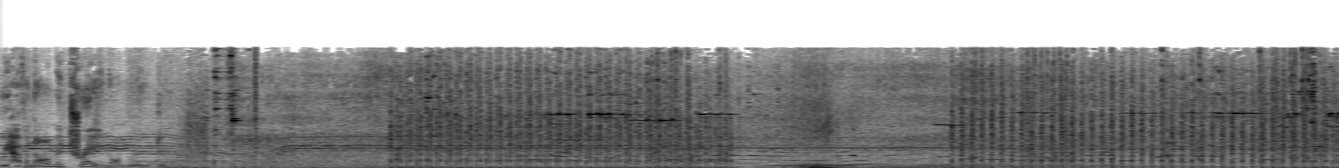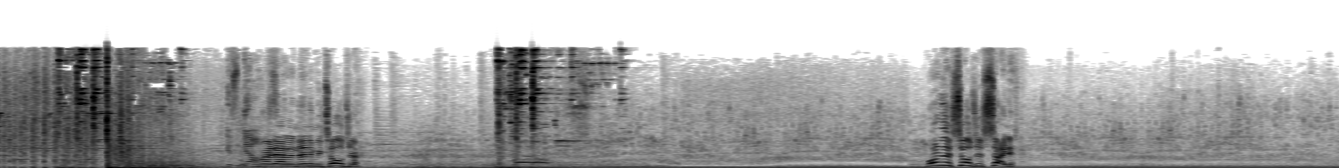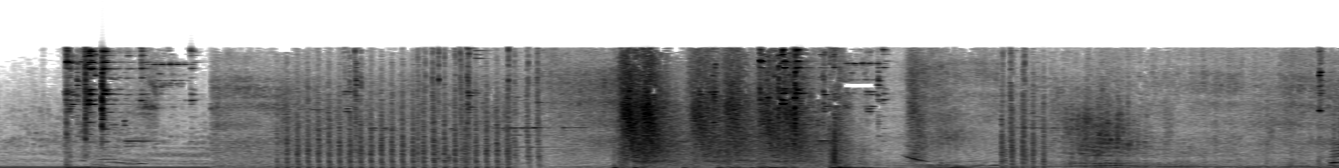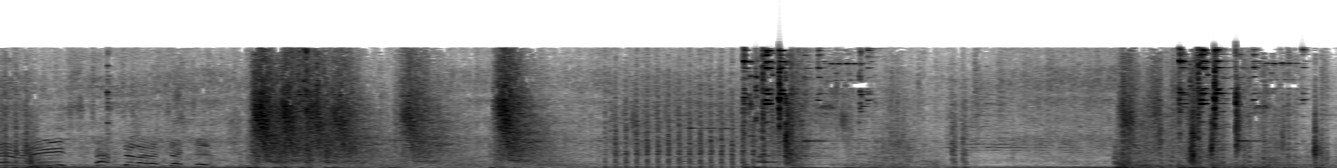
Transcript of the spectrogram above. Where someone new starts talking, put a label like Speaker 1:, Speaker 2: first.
Speaker 1: We have an armored train en route.
Speaker 2: Right at an enemy soldier. One of the soldiers sighted.
Speaker 3: Objective!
